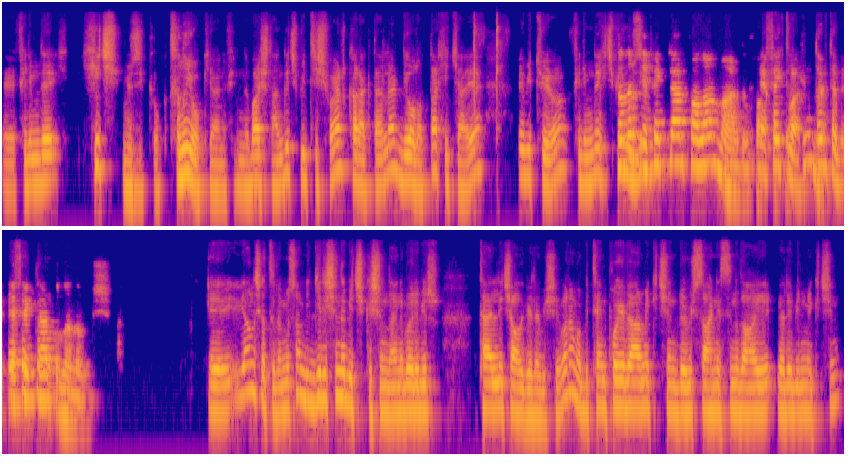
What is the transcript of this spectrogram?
E, filmde hiç müzik yok. Tını yok yani filmde. Başlangıç, bitiş var. Karakterler, diyaloglar, hikaye. ve bitiyor. Filmde hiçbir Sanırım müzik... efektler falan vardı ufak. Efekt var. Tabii tabii. Efektler, efektler kullanılmış. Ee, yanlış hatırlamıyorsam bir girişinde bir çıkışında hani böyle bir telli çalgıyla bir şey var ama bir tempoyu vermek için, dövüş sahnesini daha iyi verebilmek için,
